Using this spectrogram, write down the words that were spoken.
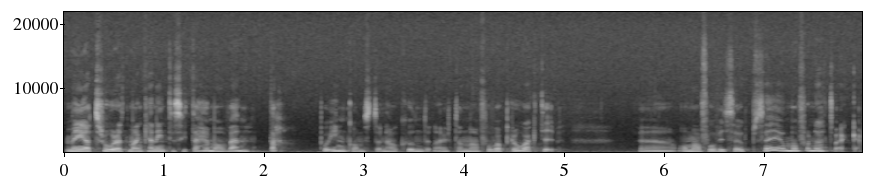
Men jag tror att man kan inte sitta hemma och vänta på inkomsterna och kunderna, utan man får vara proaktiv. Eh, Och man får visa upp sig och man får nätverka.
